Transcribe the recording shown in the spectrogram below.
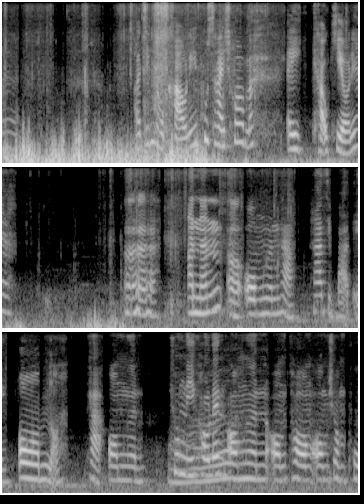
มากอาจิ้งจกขาวนี่ผู้ชายชอบนะไอ้ขาวเขียวเนี่ยๆ เอออันนั้นเอ่อออมเงินค่ะ50บาทเอง ออมเหรอ ค่ะ ออมเงินอ๋อช่วงนี้เขาเล่นออมเงิน ออมทอง ออมชมพู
